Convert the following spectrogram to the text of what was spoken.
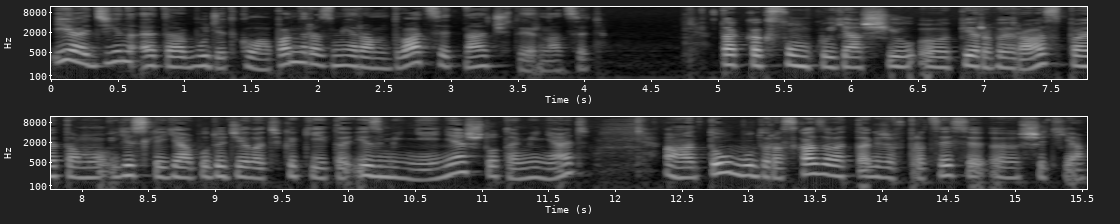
и один это будет клапан размером 20 на 14. Так как сумку я шью э, первый раз, поэтому если я буду делать какие-то изменения, что-то менять, а, то буду рассказывать также в процессе э, шитья.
